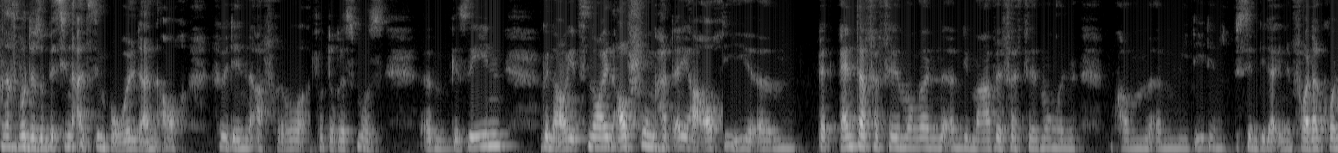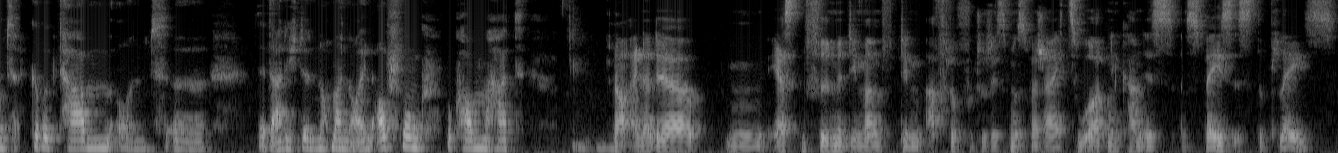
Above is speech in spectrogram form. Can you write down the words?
das wurde so ein bisschen als Symbol dann auch für den Afrofuturismus ähm, gesehen. Genau, jetzt neuen Aufschwung hat er ja auch die ähm, Black Panther-Verfilmungen, ähm, die Marvel-Verfilmungen bekommen, ähm, die den ein bisschen wieder in den Vordergrund gerückt haben und äh, der dadurch dann nochmal neuen Aufschwung bekommen hat. Genau, einer der hm, ersten Filme, die man dem Afrofuturismus wahrscheinlich zuordnen kann, ist Space is the Place,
